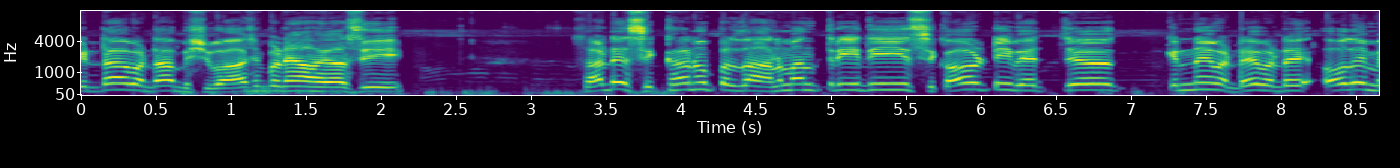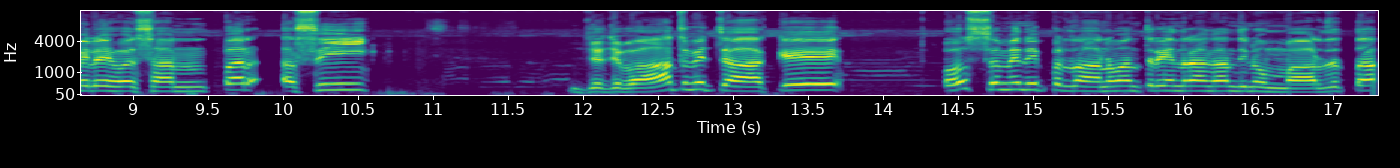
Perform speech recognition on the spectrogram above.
ਕਿੱਡਾ ਵੱਡਾ ਵਿਸ਼ਵਾਸ ਬਣਿਆ ਹੋਇਆ ਸੀ। ਸਾਡੇ ਸਿੱਖਾਂ ਨੂੰ ਪ੍ਰਧਾਨ ਮੰਤਰੀ ਦੀ ਸਿਕਿਉਰਿਟੀ ਵਿੱਚ ਕਿੰਨੇ ਵੱਡੇ ਵੱਡੇ ਅਹੁਦੇ ਮਿਲੇ ਹੋਏ ਸਨ, ਪਰ ਅਸੀਂ ਜਜ਼ਬਾਤ ਵਿੱਚ ਆ ਕੇ ਉਸ ਸਮੇਂ ਦੀ ਪ੍ਰਧਾਨ ਮੰਤਰੀ ਇੰਦਰਾ ਗਾਂਧੀ ਨੂੰ ਮਾਰ ਦਿੱਤਾ।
